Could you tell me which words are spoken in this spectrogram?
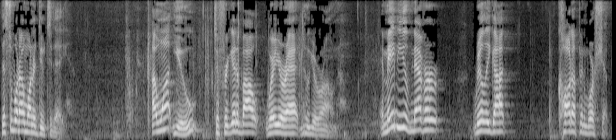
This is what I want to do today. I want you to forget about where you're at and who you're around. And maybe you've never really got caught up in worship.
